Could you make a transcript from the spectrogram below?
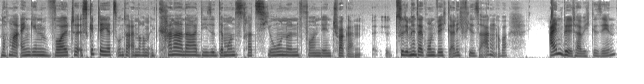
nochmal eingehen wollte. Es gibt ja jetzt unter anderem in Kanada diese Demonstrationen von den Truckern. Zu dem Hintergrund will ich gar nicht viel sagen, aber ein Bild habe ich gesehen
